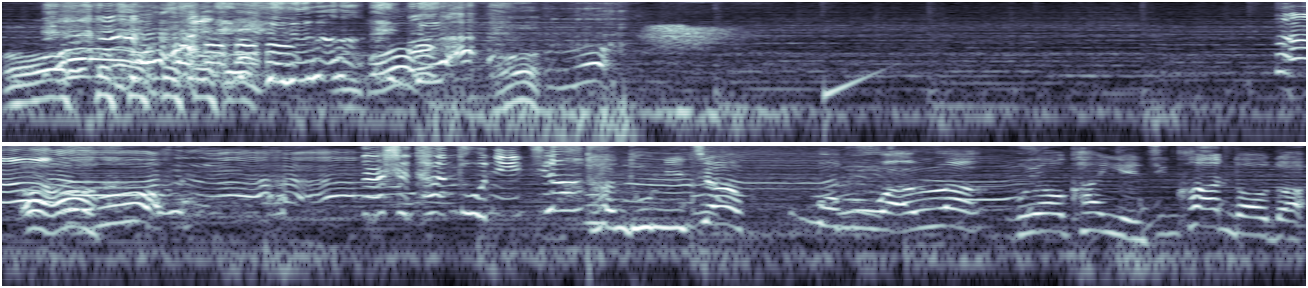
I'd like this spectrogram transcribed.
哦，哦，啊！那是滩涂泥浆，滩涂泥浆，我们完了！不要看眼睛看到的，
